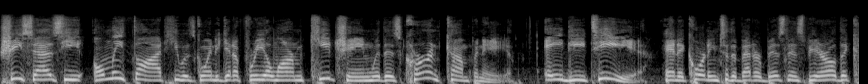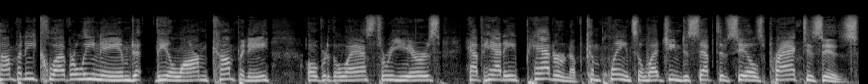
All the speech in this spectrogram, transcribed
She says he only thought he was going to get a free alarm keychain with his current company. ADT. And according to the Better Business Bureau, the company cleverly named the alarm company over the last three years have had a pattern of complaints alleging deceptive sales practices,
